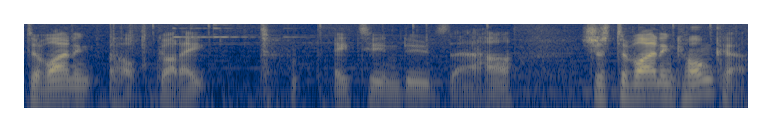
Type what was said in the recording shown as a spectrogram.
divide and... Oh, God, eight, 18 dudes there, huh? Just divide and conquer.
